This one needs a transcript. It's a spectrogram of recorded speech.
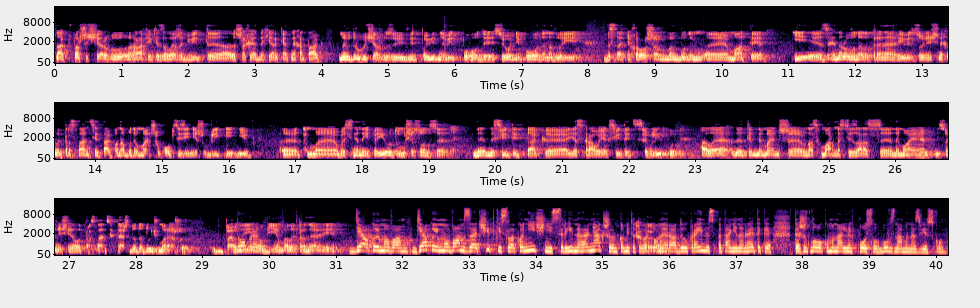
Так, в першу чергу графіки залежать від шахетних шахедних і ракетних атак. Ну і в другу чергу відповідно від погоди. Сьогодні погода на дворі достатньо хороша. Ми будемо е, мати. І е, згенеровану електроенергію від сонячних електростанцій так вона буде в меншому обсязі ніж в літні і в е, там е, весняний період, тому що сонце не, не світить так е, яскраво, як світить це влітку. Але е, тим не менше, в нас хмарності зараз е, немає, і сонячні електростанції теж додадуть в мережу певний Добре. об'єм електроенергії. Дякуємо вам. Дякуємо вам за чіткість, лаконічність. Сергій Нагарняк, член комітету Дякую Верховної вам. Ради України з питань енергетики та житлово-комунальних послуг, був з нами на зв'язку.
